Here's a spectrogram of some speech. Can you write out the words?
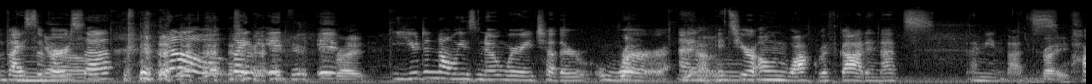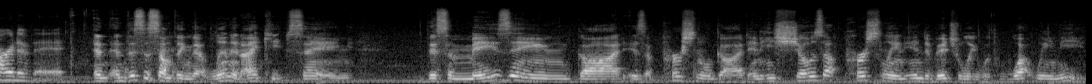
vice No. versa. no, like it it Right. you didn't always know where each other were Right. and Yeah. it's your own walk with God and that's I mean that's Right. part of it. And and this is something that Lynn and I keep saying. This amazing God is a personal God, and He shows up personally and individually with what we need.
